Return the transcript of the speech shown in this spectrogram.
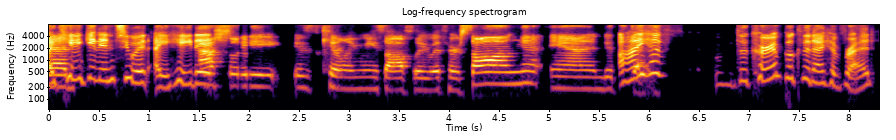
I can't get into it. I hate it. Ashley is killing me softly with her song, and it's I dead. have the current book that I have read.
